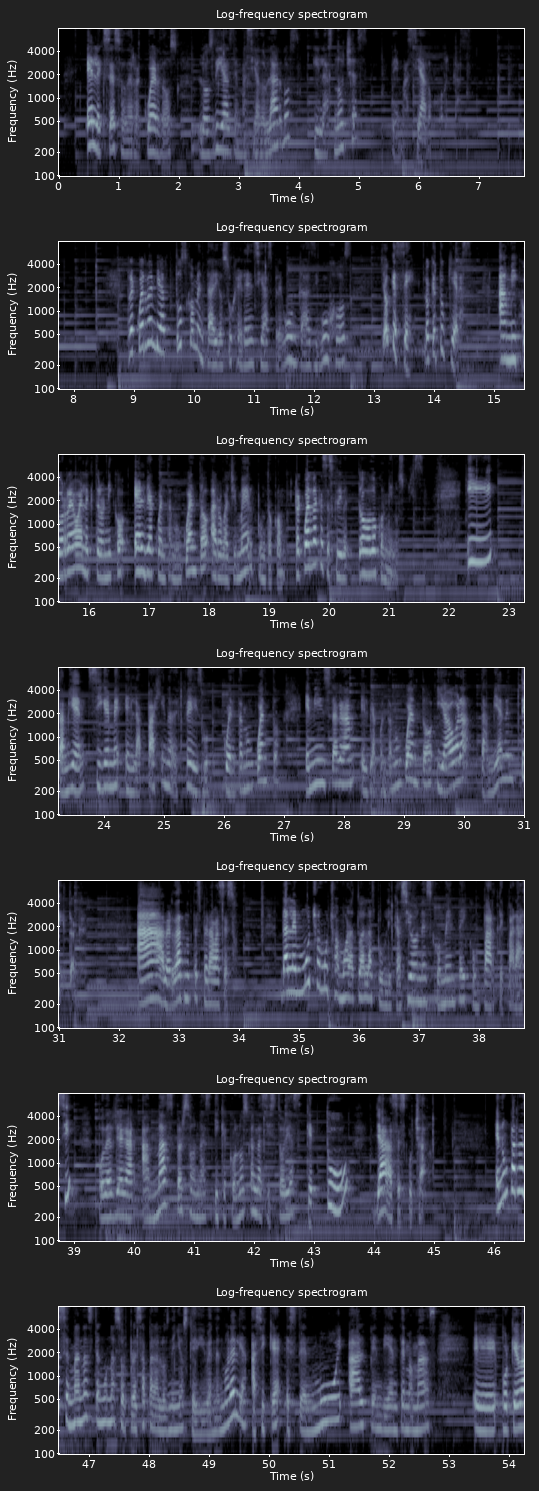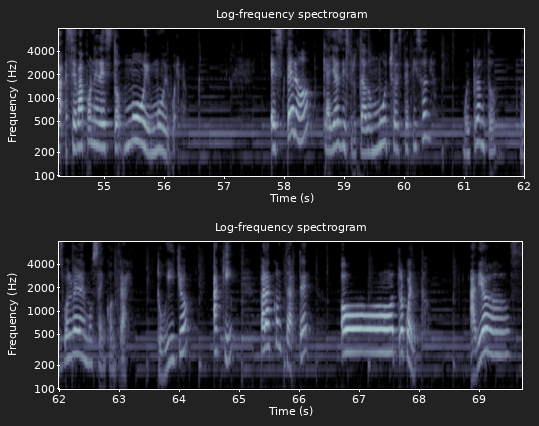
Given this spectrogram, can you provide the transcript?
el exceso de recuerdos, los días demasiado largos y las noches demasiado cortas. Recuerda enviar tus comentarios, sugerencias, preguntas, dibujos, yo qué sé, lo que tú quieras a mi correo electrónico elviacuéntameuncuento.com. Recuerda que se escribe todo con minúsculas. Y también sígueme en la página de Facebook Cuéntame un cuento, en Instagram Elvia Cuéntame un cuento y ahora también en TikTok. Ah, ¿verdad? No te esperabas eso. Dale mucho, mucho amor a todas las publicaciones, comenta y comparte para así poder llegar a más personas y que conozcan las historias que tú ya has escuchado. En un par de semanas tengo una sorpresa para los niños que viven en Morelia, así que estén muy al pendiente, mamás, eh, porque se va a poner esto muy, muy bueno. Espero que hayas disfrutado mucho este episodio. Muy pronto nos volveremos a encontrar, tú y yo, aquí, para contarte otro cuento. Adiós.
